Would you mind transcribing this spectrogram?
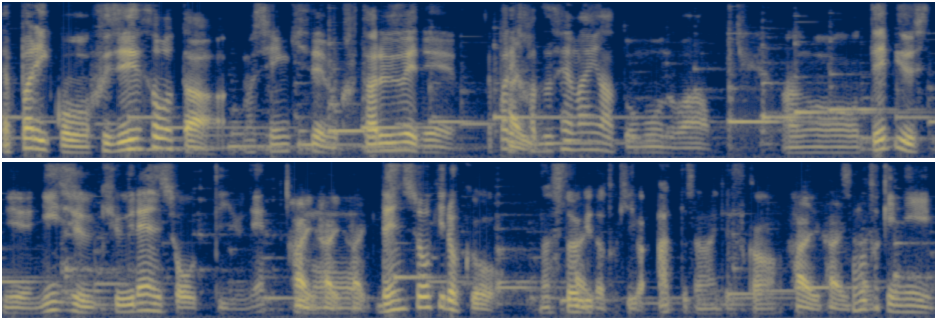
やっぱりこう藤井聡太、まあ、新規性を語る上でやっぱりはい外せないなと思うのは、あのデビューして29連勝っていうね、はいはいはいあの連勝記録を成し遂げた時があったじゃないですか。はいはい。その時に、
